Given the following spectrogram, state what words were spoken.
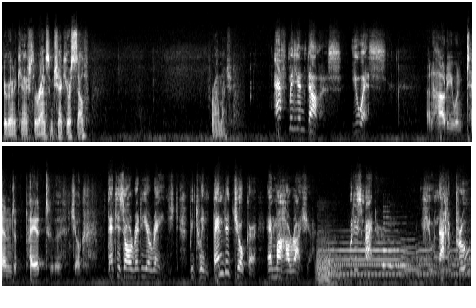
You're going to cash the ransom check yourself? For how much? Half million dollars, U.S. And how do you intend to pay it to the Joker? That is already arranged between Bandit Joker and Maharaja. What is matter? You not approve?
